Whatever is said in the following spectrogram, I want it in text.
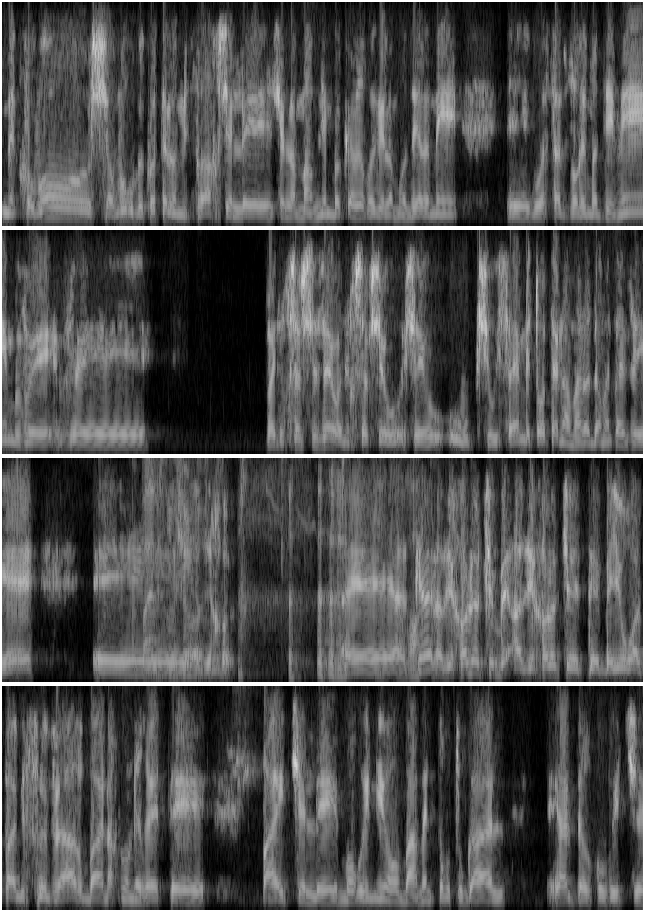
מקומו שמור בכותל המזרח של, אה, של המאמנים בכדורגל המודרני, אה, והוא עשה דברים מדהימים, ו, ו, ואני חושב שזהו, אני חושב שהוא, שהוא, הוא- כשהוא יסיים בטוטנאם, אני לא יודע מתי זה יהיה. אה, 2023. אז יכול- אה, אז נכון. כן, אז יכול להיות שב- אז יכול להיות שביורו 2024 אנחנו נראה את אה, בית של אה, מוריניו, מאמן פורטוגל, אה, אלברקוביץ', אה,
